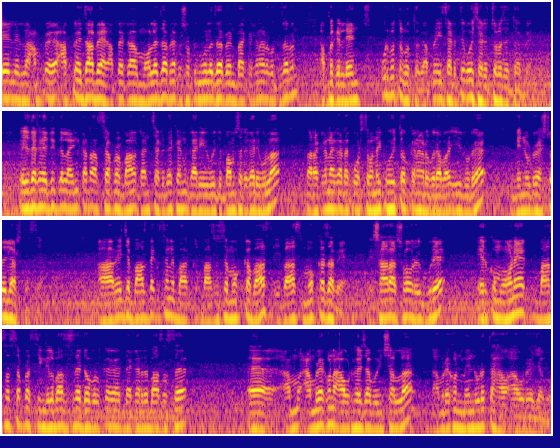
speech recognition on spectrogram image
আপনি যাবেন, আপনি একটা মলে যাবেন, একটা শপিং মলে যাবেন বা একটা কেনাকাটা করতে যাবেন, আপনাকে লেন্স পরিবর্তন করতে হবে। আপনি এই সাইড থেকে ওই সাইডে চলে যেতে হবে। এই যে দেখেন, এদিক দিয়ে লাইন কাটা আছে, আপনার ডান সাইডে দেখেন, গাড়ি, ওই যে বাম সাইডে গাড়িগুলা, তারা কেনাকাটা করছে, অনেকে হয়তো কেনাকাটা করে, আবার এই রোডে মেন রোডে চলে আসতেছে। আর এই যে বাস দেখতেছেন বাস হচ্ছে মক্কা বাস, এই বাস মক্কা যাবে, সারা শহরে ঘুরে। এরকম অনেক বাস আছে, আপনার সিঙ্গেল বাস আছে ডবল ডেকারের বাস আছে আমরা এখন আউট হয়ে যাব ইনশাল্লাহ। আমরা এখন মেন রোডেতে আউট হয়ে যাব।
